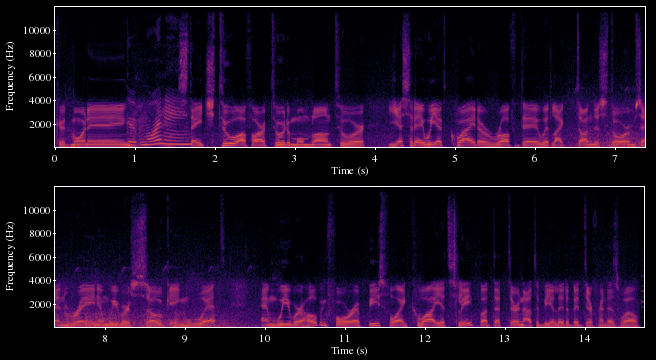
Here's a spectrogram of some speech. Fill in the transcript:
Good morning. Good morning. Stage two of our Tour de Mont Blanc tour. Yesterday we had quite a rough day with like thunderstorms and rain and we were soaking wet. And we were hoping for a peaceful and quiet sleep, but that turned out to be a little bit different as well.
